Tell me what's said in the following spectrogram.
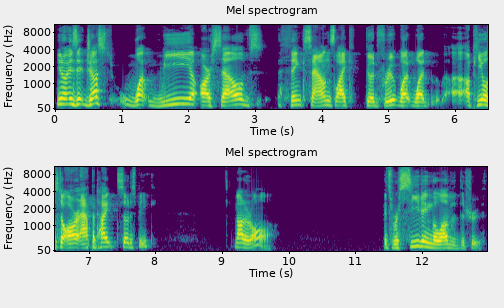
You know, is it just what we ourselves think sounds like good fruit, what, what uh, appeals to our appetite, so to speak? Not at all. It's receiving the love of the truth.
